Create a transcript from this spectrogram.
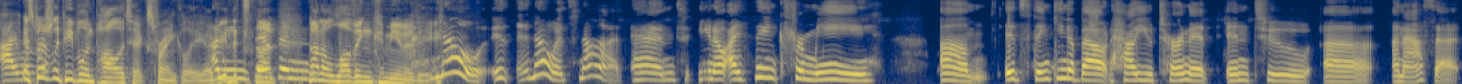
i especially people in politics frankly. I, I mean, mean, it's not been, not a loving community. No it, no it's not and you know i think for me um it's thinking about how you turn it into uh an asset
